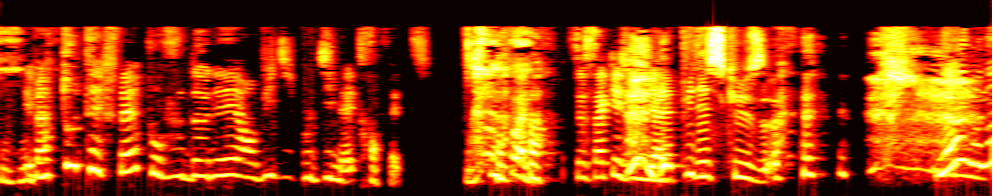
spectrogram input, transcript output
mhm. et eh ben tout est fait pour vous donner envie d'y vous d'y mettre en fait. voilà, c'est ça qui est génial. Il n'y a plus d'excuses. non, non, non,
